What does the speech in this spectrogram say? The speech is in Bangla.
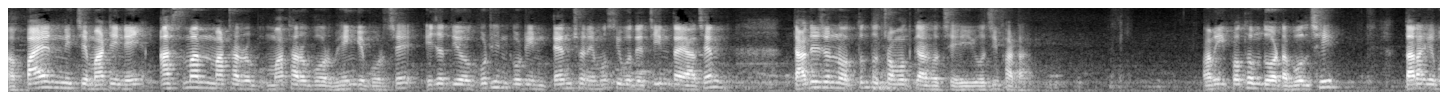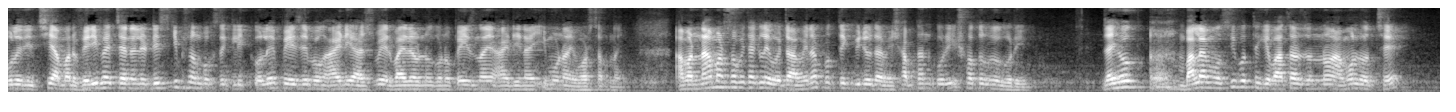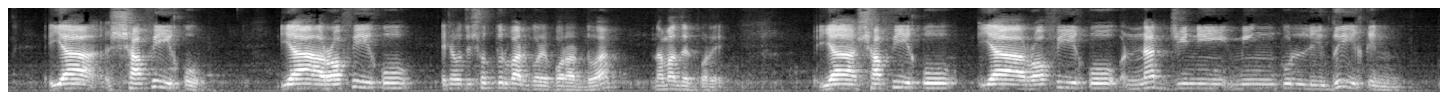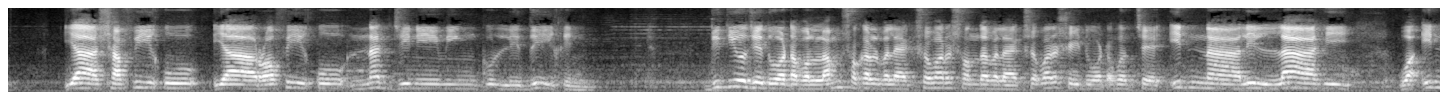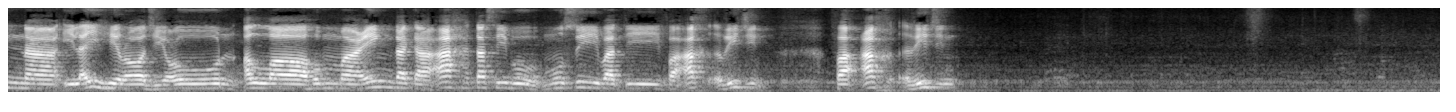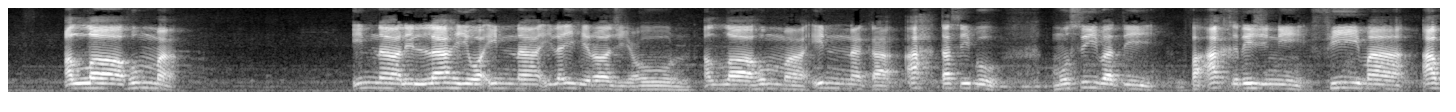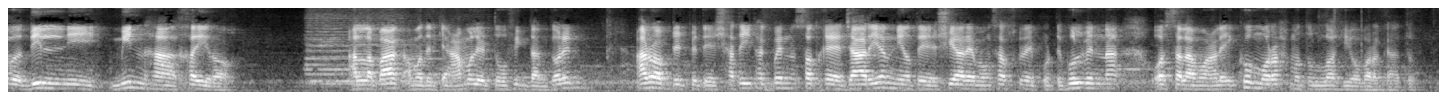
পায়ের নিচে মাটি নেই, আসমান মাথার মাথার উপর ভেঙে পড়ছে। এ জাতীয় কঠিন কঠিন টেনশনে, মুসিবতে চিন্তায় আছেন। তাদের জন্য অত্যন্ত চমৎকার হচ্ছে এই ওজিফাটা। আমি প্রথম দোয়াটা বলছি, তার আগে বলে দিচ্ছি, আমার ভেরিফাই চ্যানেলের ডিসক্রিপশন বক্সে ক্লিক করলে পেজ এবং আইডি আসবে। এর বাইরে অন্য কোনো পেজ নাই আইডি নাই ইমো নাই হোয়াটসঅ্যাপ নাই। আমার নাম আর ছবি থাকলে ওইটা আমি না, প্রত্যেক ভিডিওতে আমি সাবধান করি, সতর্ক করি। যাই হোক, বালা মুসিবত থেকে বাঁচার জন্য আমল হচ্ছে ইয়া শাফিকু, ইয়া রফিকু, এটা হচ্ছে সত্তর বার করে পড়ার দোয়া, নামাজের পরে। ইয়া শাফিকু, ইয়া রফিকু, নাজ্জিনি মিন কুল্লি দিকিন। ইয়া শাফিকু, ইয়া রফিকু, নাজ্জিনি মিন কুল্লি দিকিন। দ্বিতীয় যে দোয়াটা বললাম, সকালবেলা একশো বার, সন্ধ্যাবেলা একশো বার, সেই দোয়াটা হচ্ছে, ইন্না লিল্লাহি وإنا إليه راجعون. اللهم عندك أحتسب مصيبتي فأخرجن فأخرجن. اللهم إنا لله وإنا إليه راجعون. اللهم إنك أحتسب مصيبتي আল্লাহুম্মা ইন্নাকা আহতাসিবু মুসিবাতি ফা ফিমা আবদিলনি মিনহা খাইরা আল্লাহ পাক আমাদেরকে আমলের তৌফিক দান করেন। আরও আপডেট পেতে সাথেই থাকবেন। সৎকায় জারিয়ান নিয়তে শেয়ার এবং সাবস্ক্রাইব করতে ভুলবেন না। আসসালামু আলাইকুম রহমতুল্লাহি ওবরাকাতুহ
